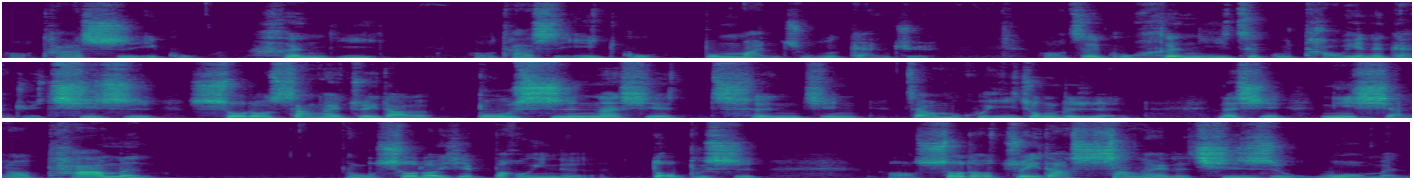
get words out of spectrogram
哦，它是一股。恨意，哦，它是一股不满足的感觉，哦，这股恨意，这股讨厌的感觉，其实受到伤害最大的不是那些曾经在我们回忆中的人，那些你想要他们，哦，受到一些报应的人，都不是，哦，受到最大伤害的其实是我们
